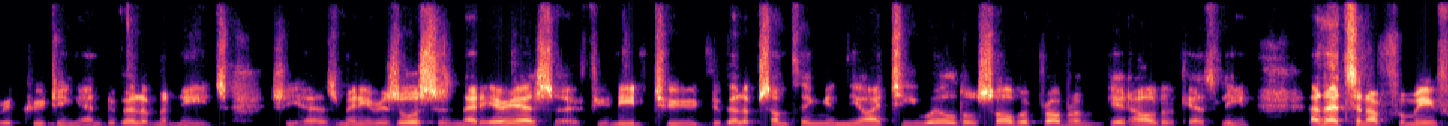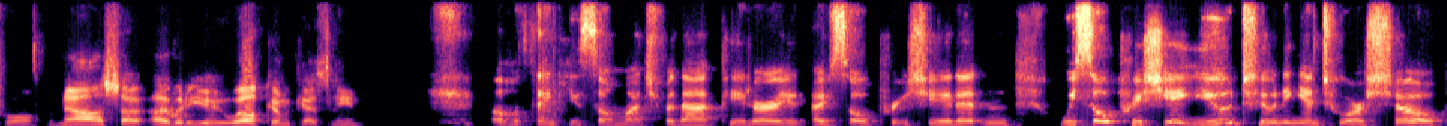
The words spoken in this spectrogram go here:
recruiting and development needs. She has many resources in that area. So if you need to develop something in the IT world or solve a problem, get hold of Kathleen. And that's enough for me for now. So over to you. Welcome, Kathleen. Oh, thank you so much for that, Peter. I, I, so appreciate it. And we so appreciate you tuning into our show.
